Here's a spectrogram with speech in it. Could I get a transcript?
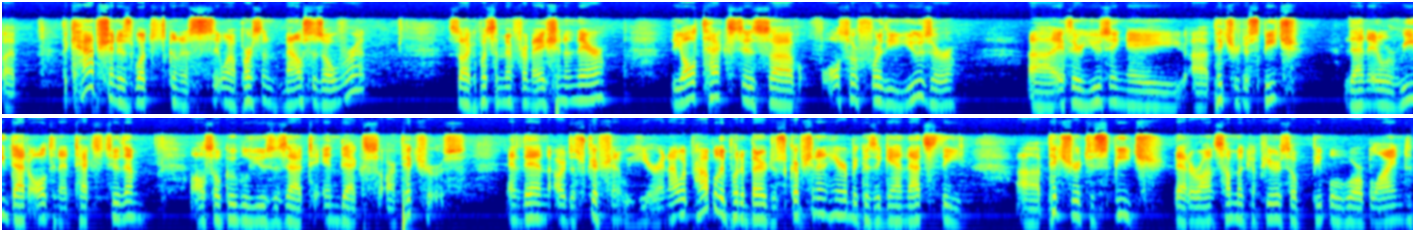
But the caption is what's going to when a person mouses over it. So I can put some information in there. The alt text is uh, also for the user uh, if they're using a uh, picture to speech, then it'll read that alternate text to them. Also, Google uses that to index our pictures. And then our description we hear. And I would probably put a better description in here because, again, that's the uh, picture to speech that are on some of the computers so people who are blind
